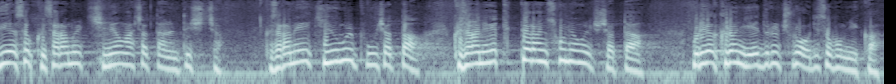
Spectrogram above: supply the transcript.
위해서 그 사람을 지명하셨다는 뜻이죠. 그 사람에게 기름을 부으셨다. 그 사람에게 특별한 소명을 주셨다. 우리가 그런 예들을 주로 어디서 봅니까?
